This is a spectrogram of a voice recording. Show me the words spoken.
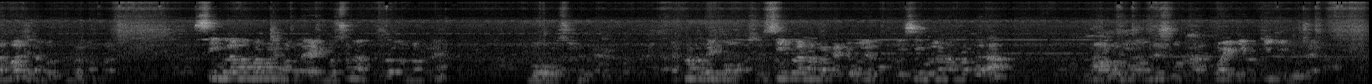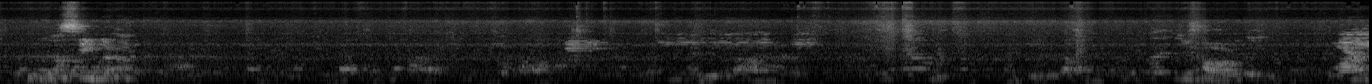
নম্বর সিঙ্গুলার নাম্বার দুই number plural number singular number মানে বাংলায় এক বচন আর প্লুরাল নাম্বার মানে বহু বচন এখন আমরা দেখব সিঙ্গুলার নাম্বার কাকে বলে এবং এই সিঙ্গুলার নাম্বার দ্বারা নাম্বার বন্ধনের সংখ্যা কয়টি এবং কি কি বোঝায় সিঙ্গুলার নাম্বার যেসব ওয়ার্ড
